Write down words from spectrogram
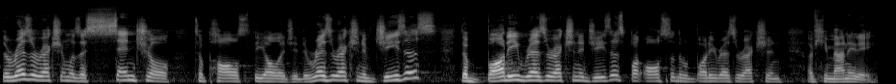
the resurrection was essential to Paul's theology. The resurrection of Jesus, the body resurrection of Jesus, but also the body resurrection of humanity.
